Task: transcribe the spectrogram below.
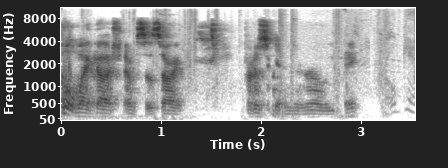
oh my gosh, I'm so sorry. For just getting an early pick. Okay.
